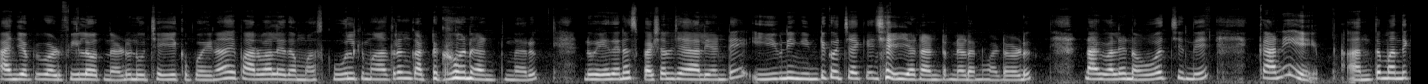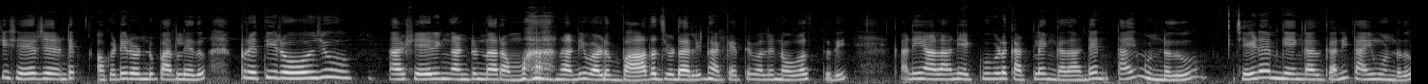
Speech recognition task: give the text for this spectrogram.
అని చెప్పి వాడు ఫీల్ అవుతున్నాడు. నువ్వు చేయకపోయినా పర్వాలేదమ్మా స్కూల్కి మాత్రం కట్టుకో అని అంటున్నారు. నువ్వు ఏదైనా స్పెషల్ చేయాలి అంటే ఈవినింగ్ ఇంటికి వచ్చాకే చెయ్యి అని అంటున్నాడు అనమాట వాడు. నాకు వల్ల నవ్వు వచ్చింది కానీ అంతమందికి షేర్ చేయాలంటే ఒకటి రెండు పర్లేదు. ప్రతిరోజు ఆ షేరింగ్ అంటున్నారమ్మా అని వాడు బాధ చూడాలి. నాకైతే వాళ్ళ నవ్వు వస్తుంది కానీ అలా అని ఎక్కువ కూడా కట్టలేం కదా. అంటే టైం ఉండదు. చేయడానికి ఏం కాదు కానీ టైం ఉండదు.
